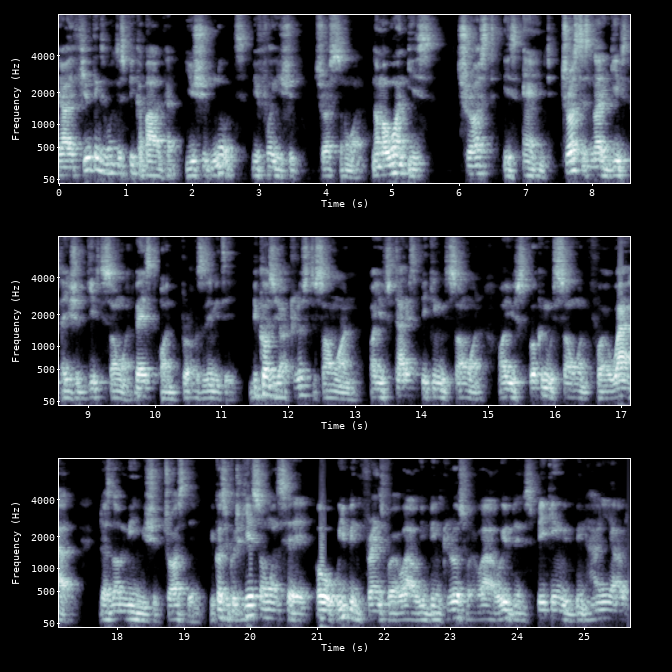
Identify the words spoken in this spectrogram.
There are a few things I want to speak about that you should note before you should trust someone. Number one is trust is earned. Trust is not a gift that you should give to someone based on proximity. Because you are close to someone or you've started speaking with someone or you've spoken with someone for a while does not mean you should trust them. Because you could hear someone say, Oh, we've been friends for a while, we've been close for a while, we've been speaking, we've been hanging out.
